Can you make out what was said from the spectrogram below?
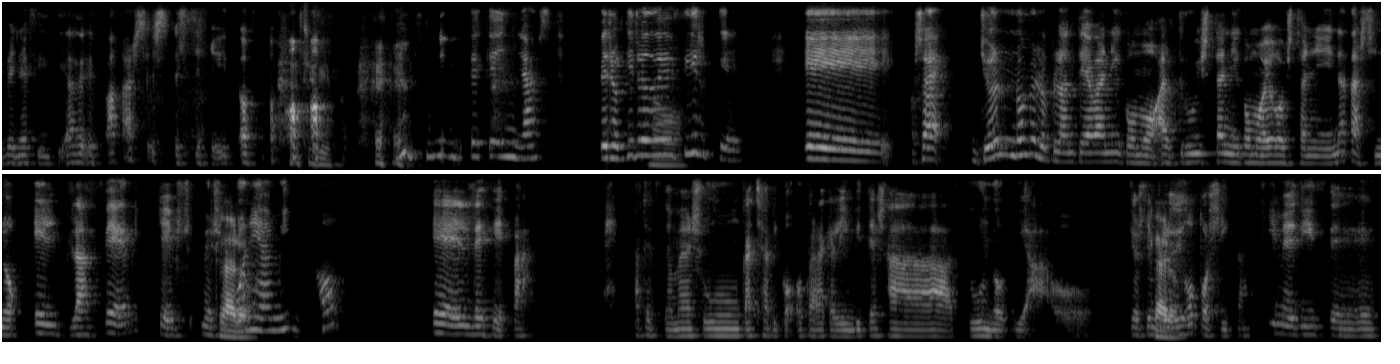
beneficia de pagas es el chiquito. Ni pequeñas. Pero quiero decir que, eh, o sea, yo no me lo planteaba ni como altruista, ni como egoísta, ni nada, sino el placer que me supone a mí, ¿no? El decir, pa, para que te tomes un cacharrico o para que le invites a tu novia. O... Yo siempre lo digo por si y me dice,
